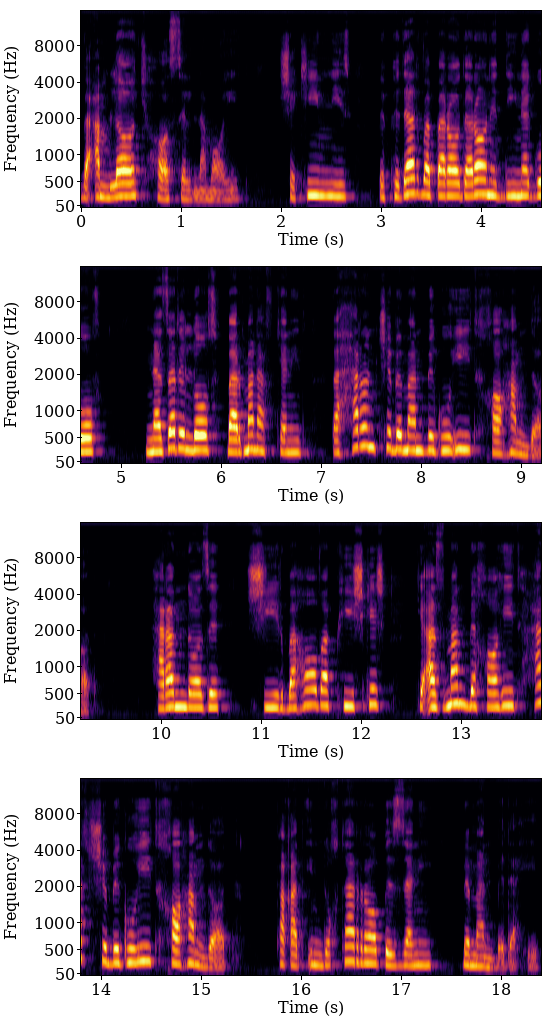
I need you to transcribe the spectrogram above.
و املاک حاصل نمایید. شکیم نیز به پدر و برادران دینه گفت نظر لطف بر من افکنید و هر آنچه به من بگویید خواهم داد. هر اندازه شیربها و پیشکش که از من بخواهید هر چه بگویید خواهم داد. فقط این دختر را به زنی به من بدهید.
